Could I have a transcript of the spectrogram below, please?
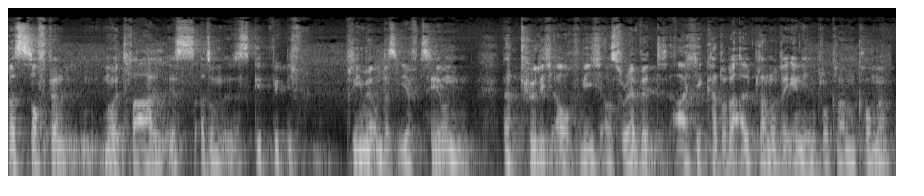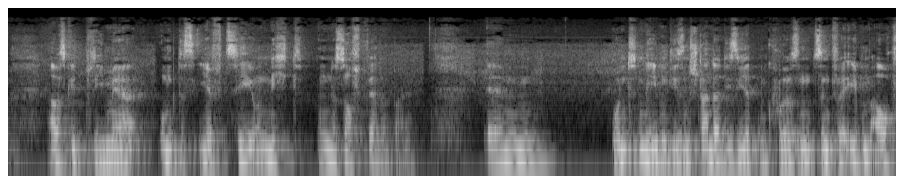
was softwareneutral ist. Also es geht wirklich primär um das IFC und natürlich auch, wie ich aus Revit, Archicad oder Alplan oder ähnlichen Programmen komme. Aber es geht primär um das IFC und nicht um eine Software dabei. Ähm, und neben diesen standardisierten Kursen sind wir eben auch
